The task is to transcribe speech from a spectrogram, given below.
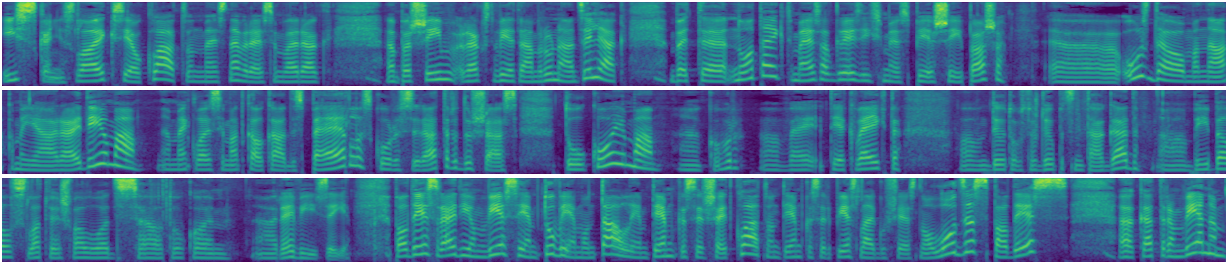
izskaņas laiks jau klāt, un mēs nevarēsim vairāk eh, par šīm raksturvietām runāt dziļāk, bet eh, noteikti mēs atgriezīsimies pie šī paša uh, uzdevuma nākamajā raidījumā. Meklēsim atkal kādas pērles, kuras ir atradušās tulkojumā, kur tiek veikta 2012. gada Bībeles latviešu valodas tulkojuma revīzija. Paldies raidījumu viesiem, tuviem un tāliem, tiem, kas ir šeit klāt un tiem, kas ir pieslēgušies no Lūdzas. Paldies katram vienam,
